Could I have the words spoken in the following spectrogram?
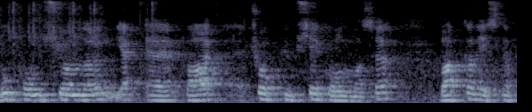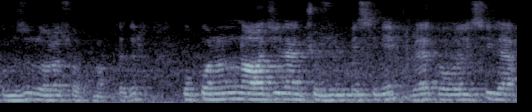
bu komisyonların e, çok yüksek olması bakkal esnafımızı zora sokmaktadır. Bu konunun acilen çözülmesini ve dolayısıyla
